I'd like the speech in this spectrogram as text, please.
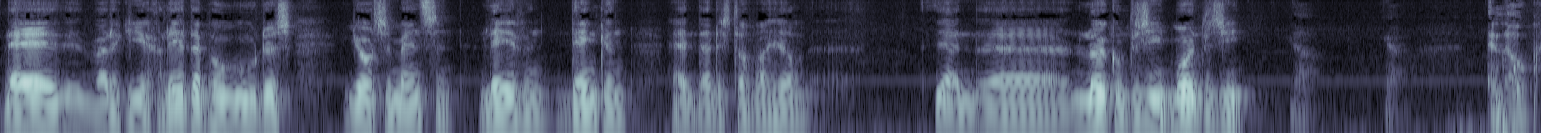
nee wat ik hier geleerd heb, hoe, hoe dus Joodse mensen leven, denken, hè, dat is toch wel heel ja, eh, leuk om te zien, mooi om te zien. Ja. ja. En ook,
